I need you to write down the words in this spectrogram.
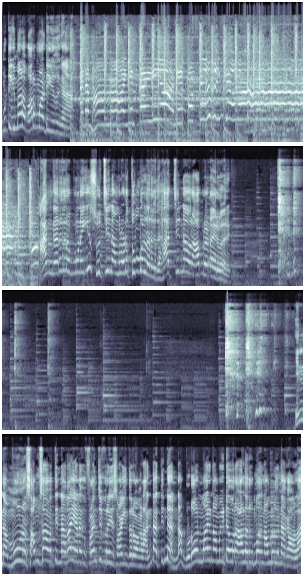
முட்டிக்கு மேல வர மாட்டேங்குதுங்க அட மாமா என் கையாலே பொட்டு வைக்கவா? அங்க இருக்கிற பூனைக்கு சுச்சி நம்மளோட தும்பல்ல இருக்குது. ஹச்சின்னு அவர் ஆப்ரேட் ஆயிருவாரு. இந்த மூணு சம்சாவை தின்னாதான் எனக்கு ஃப்ரெஞ்சு ஃப்ரைஸ் வாங்கி தருவாங்களா? அந்த தின்னு. என்ன குடோன் மாதிரி நம்மக்கிட்ட ஒரு ஆள் இருக்கும்போது நம்மளுக்கு என்ன கவலை?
